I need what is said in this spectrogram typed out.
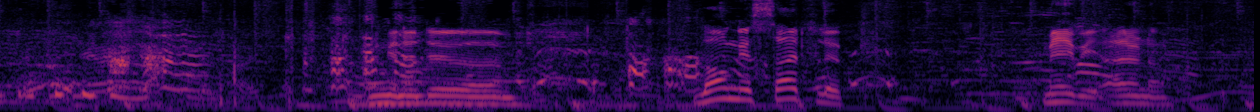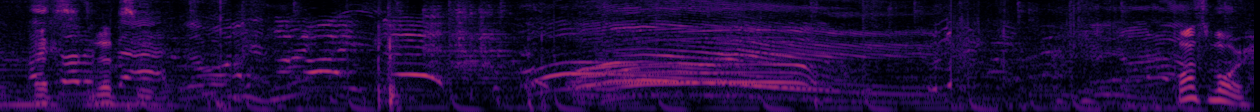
I'm gonna do um, longest side flip. Maybe, I don't know. Let's, let's see. Once more.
